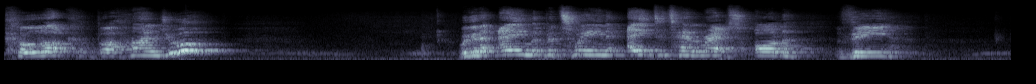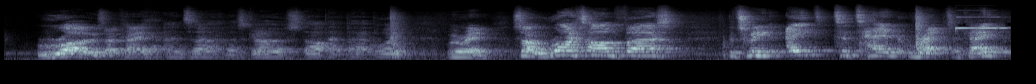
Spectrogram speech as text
clock behind you. We're going to aim between 8 to 10 reps on the rows, okay? And uh, let's go, start that bad boy. We're in. So right arm first, between 8 to 10 reps, okay?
